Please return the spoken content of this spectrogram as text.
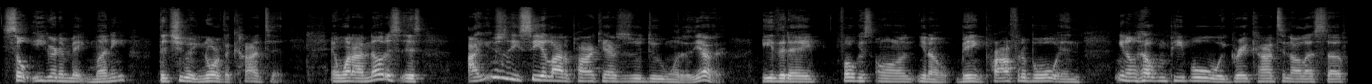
so eager to make money that you ignore the content. And what I notice is I usually see a lot of podcasters who do one or the other. Either they focus on, you know, being profitable and you know, helping people with great content, all that stuff,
